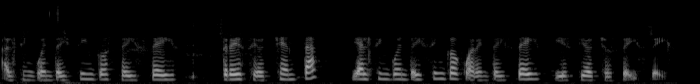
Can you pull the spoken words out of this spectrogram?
al 5566 1380 y al 5546-1866.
